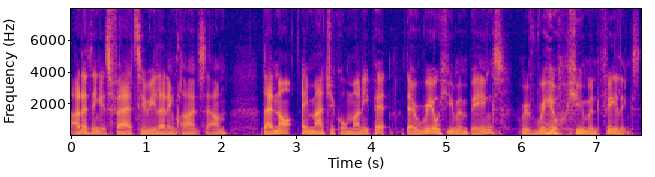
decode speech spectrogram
I don't think it's fair to be letting clients down. They're not a magical money pit. They're real human beings with real human feelings.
